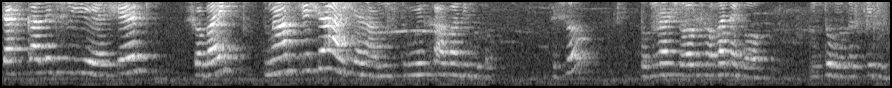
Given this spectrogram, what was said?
সকালে শুয়ে এসে সবাই তুমি শেষে আসে আমি তুমি খাবার দিব তো। এসো, তোমরা সব সবাই দেখো, আমি তোমাদেরকে দিব।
